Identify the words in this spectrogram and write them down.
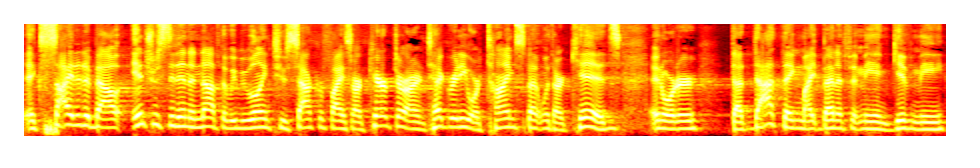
excited about, interested in enough that we'd be willing to sacrifice our character, our integrity, or time spent with our kids in order that that thing might benefit me and give me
